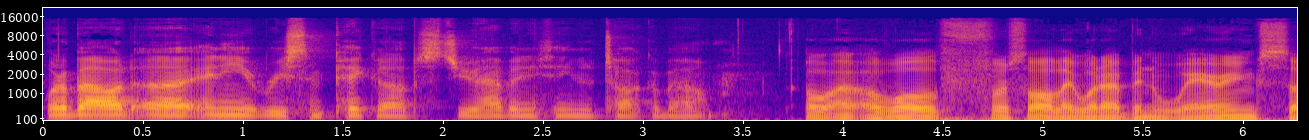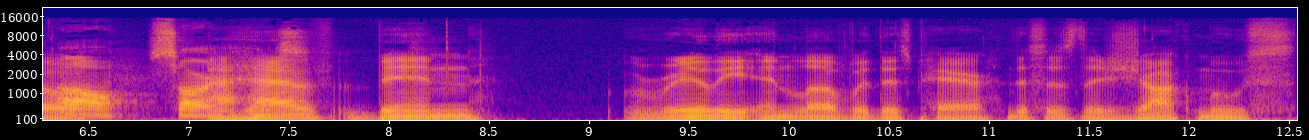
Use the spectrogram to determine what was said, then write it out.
What about uh, any recent pickups? Do you have anything to talk about? Oh uh, uh, well, first of all, like what I've been wearing. So oh, sorry. I yes. have been really in love with this pair. This is the Jacquemus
